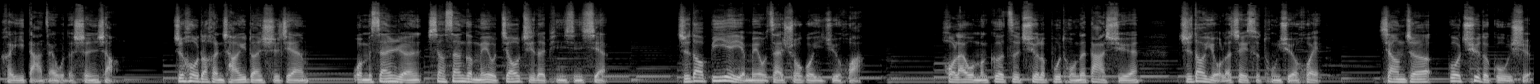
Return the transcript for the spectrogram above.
可以打在我的身上。之后的很长一段时间，我们三人像三个没有交集的平行线，直到毕业也没有再说过一句话。后来我们各自去了不同的大学，直到有了这次同学会，想着过去的故事。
